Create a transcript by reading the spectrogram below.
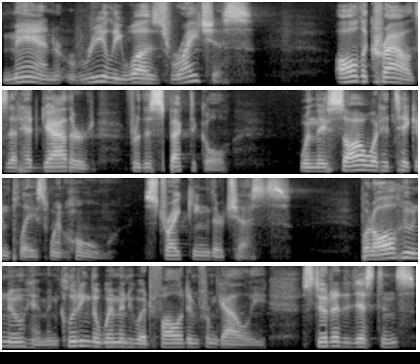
man really was righteous. All the crowds that had gathered for this spectacle, when they saw what had taken place, went home, striking their chests. But all who knew him, including the women who had followed him from Galilee, stood at a distance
